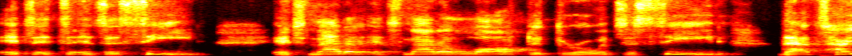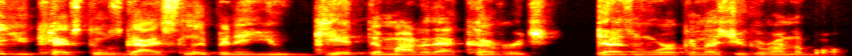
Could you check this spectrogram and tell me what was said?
it's it's it's a seed it's not a it's not a lofted throw it's a seed that's how you catch those guys slipping and you get them out of that coverage doesn't work unless you can run the ball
